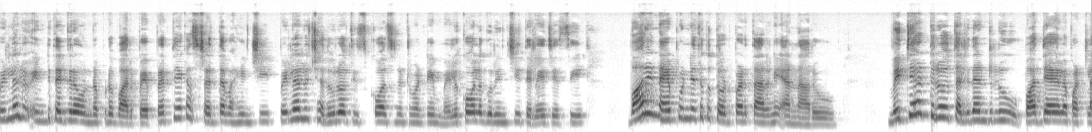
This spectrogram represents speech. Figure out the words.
పిల్లలు ఇంటి దగ్గర ఉన్నప్పుడు వారిపై ప్రత్యేక శ్రద్ధ వహించి పిల్లలు చదువులో తీసుకోవాల్సినటువంటి మెలకువల గురించి తెలియజేసి వారి నైపుణ్యతకు తోడ్పడతారని అన్నారు. విద్యార్థులు తల్లిదండ్రులు ఉపాధ్యాయుల పట్ల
